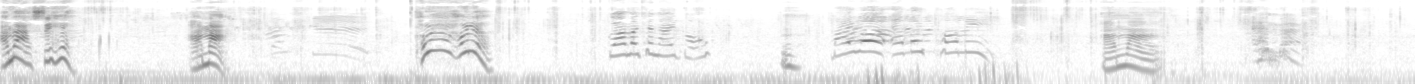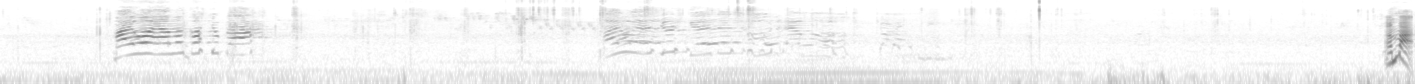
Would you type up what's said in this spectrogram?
Amma, stay here. Amma, come here, hold here. Grandma, can I go? Mm. Myra, Emma's Emma. Amma,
